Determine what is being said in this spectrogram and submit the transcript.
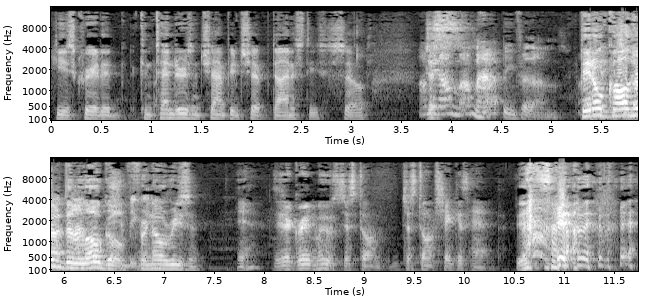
he's created contenders and championship dynasties. So I Just- mean, I'm, I'm happy for them. they I don't call him the time that it logo for good. no reason. Yeah, these are great moves. Just don't just don't shake his hand. Yeah.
